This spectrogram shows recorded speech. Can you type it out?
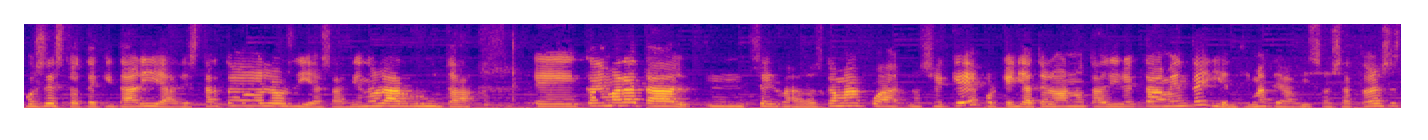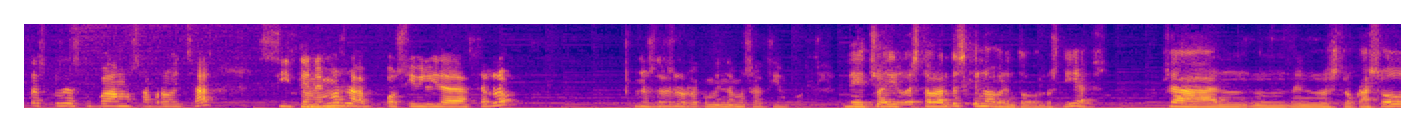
pues esto te quitaría de estar todos los días haciendo la ruta, eh, cámara tal, 6 grados, cámara cual, no sé qué, porque ya te lo anota directamente y encima te avisa. O sea, todas estas cosas que podamos aprovechar, si tenemos la posibilidad de hacerlo, nosotros lo recomendamos al 100%. De hecho, hay restaurantes que no abren todos los días. O sea, en, nuestro caso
